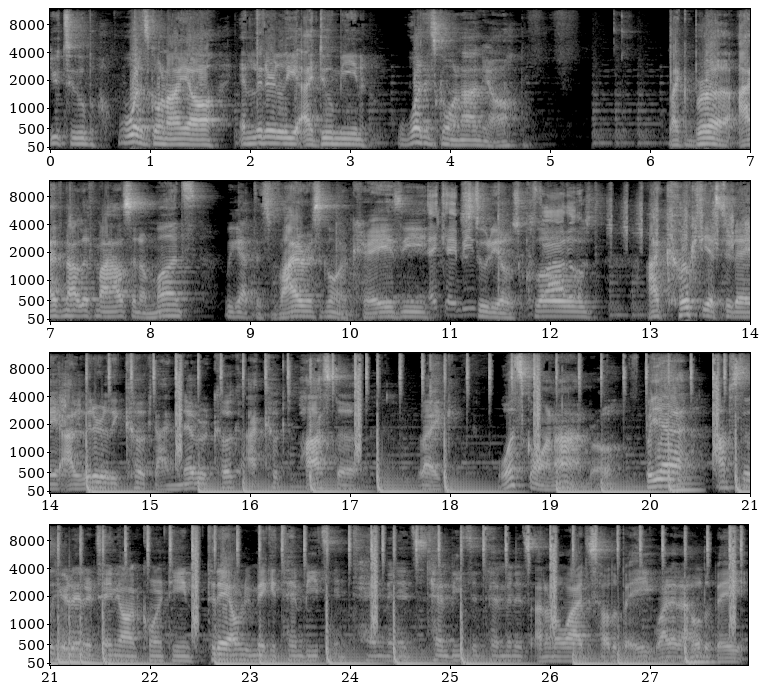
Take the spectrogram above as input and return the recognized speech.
YouTube, what is going on, y'all? And literally, I do mean, what is going on, y'all? Like, bruh, I have not left my house in a month. We got this virus going crazy. Studios closed. I cooked yesterday. I literally cooked. I never cook. I cooked pasta. Like, what's going on, bro? But yeah, I'm still here to entertain y'all in quarantine. Today I'm gonna be making 10 beats in 10 minutes. 10 beats in 10 minutes. I don't know why I just held up 8. Why did I hold up 8?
